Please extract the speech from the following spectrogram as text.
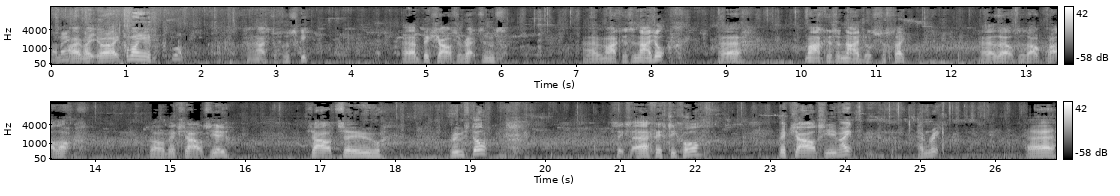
Hi mate. Hi mate, you alright? Come on you. Come on. Nice little husky. Uh, big shout out to Regtons. Uh, Marcus and Nigel. Uh, Marcus and Nigel, should say. Uh, they helped us out quite a lot. So big shout out to you. Shout out to Runestone. Six uh, 54. Big shout out to you mate. Henrik. Uh,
